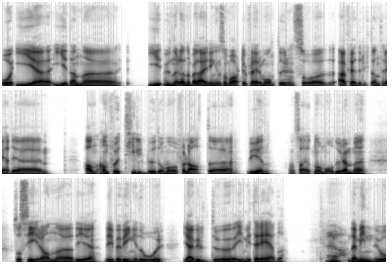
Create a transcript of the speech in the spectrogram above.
Og i, eh, i denne i, under denne beleiringen, som varte i flere måneder, så er Fredrik 3. Han, han får et tilbud om å forlate byen. Han sa at nå må du rømme. Så sier han eh, de, de bevingede ord 'Jeg vil dø i mitt rede'. Ja. Det minner jo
